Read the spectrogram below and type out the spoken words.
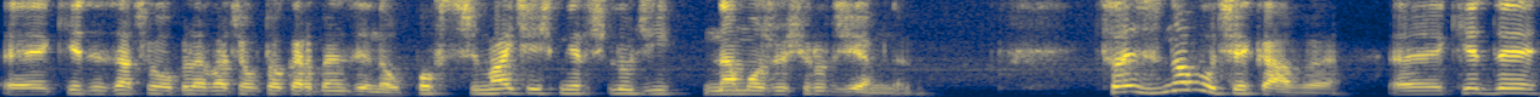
e, kiedy zaczął oblewać autokar benzyną? Powstrzymajcie śmierć ludzi na Morzu Śródziemnym. Co jest znowu ciekawe, kiedy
